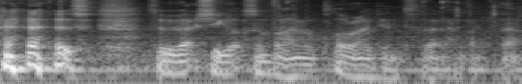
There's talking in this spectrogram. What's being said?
so we've actually got some vinyl chloride into that, like that.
